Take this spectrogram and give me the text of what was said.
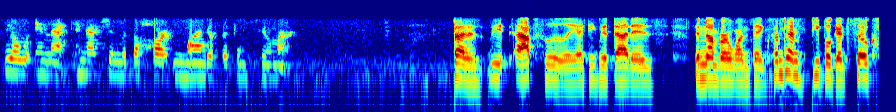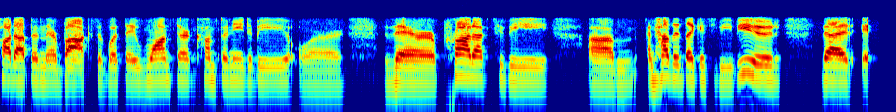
still in that connection with the heart and mind of the consumer. That is absolutely. I think that that is the number one thing. Sometimes people get so caught up in their box of what they want their company to be or their product to be um, and how they'd like it to be viewed that it,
